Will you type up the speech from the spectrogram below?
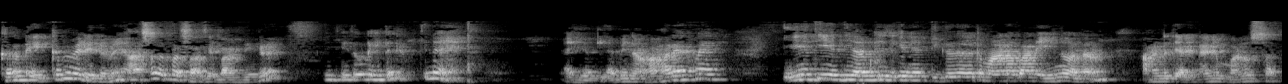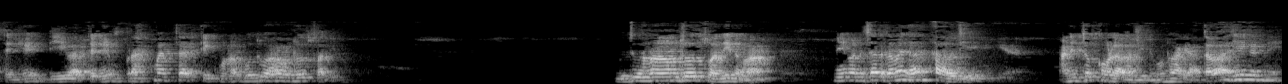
කරන එකම වෙලේ තමයි ආශ්‍රව ප්‍රසවාසයේ බාහිර ඉතින් ඒකට හිත කැමති නැහැ. අයියට ලැබෙන ආහාරයක් නැහැ. ඒතියෙදි යම් කෙනෙක් ටිකකට මානපාන ඉන්නවා නම් අහන්න දෙයක් නැහැ නේ manussත්වයේ දීවත්වයේ බ්‍රහ්මත්වයේ තිකුණ බුදුහාමුදුරුවෝ සදී. බුදුහාමුදුරුවෝ වදිනවා මේ මනසට තමයි ධර්තාව තියෙන්නේ. අනිත් ඔක්කොම ලවදින්න මොනවා හරි අතවාසියකට නේ.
